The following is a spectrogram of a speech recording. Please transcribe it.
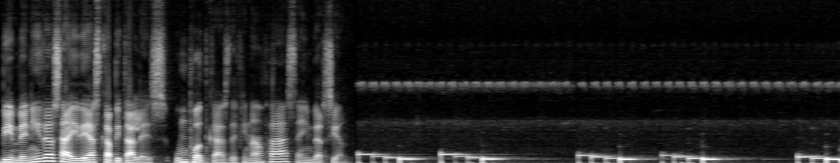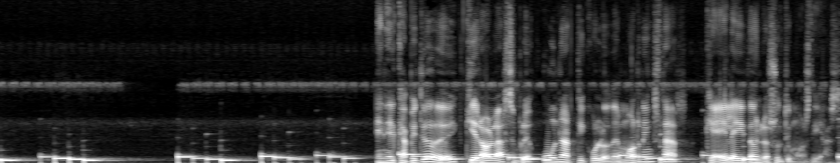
Bienvenidos a Ideas Capitales, un podcast de finanzas e inversión. En el capítulo de hoy quiero hablar sobre un artículo de Morningstar que he leído en los últimos días.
